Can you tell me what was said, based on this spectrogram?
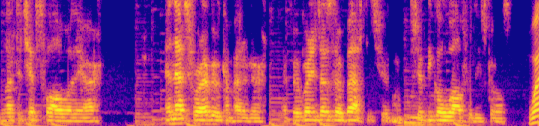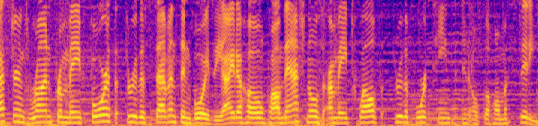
let the chips fall where they are and that's for every competitor. If everybody does their best, it should should be go well for these girls. Westerns run from May 4th through the 7th in Boise, Idaho, while Nationals are May 12th through the 14th in Oklahoma City.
